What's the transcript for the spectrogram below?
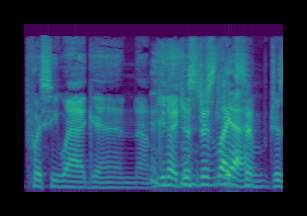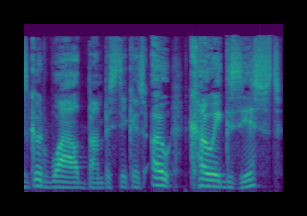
Pussy wagon, um, you know, just just like Yeah. some just good wild bumper stickers. Oh, coexist,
